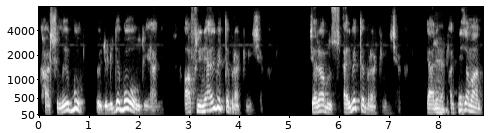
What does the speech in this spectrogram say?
karşılığı bu. Ödülü de bu oldu yani. Afrin'i elbette bırakmayacak. Cerablus elbette bırakmayacak. Yani evet. ne zaman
